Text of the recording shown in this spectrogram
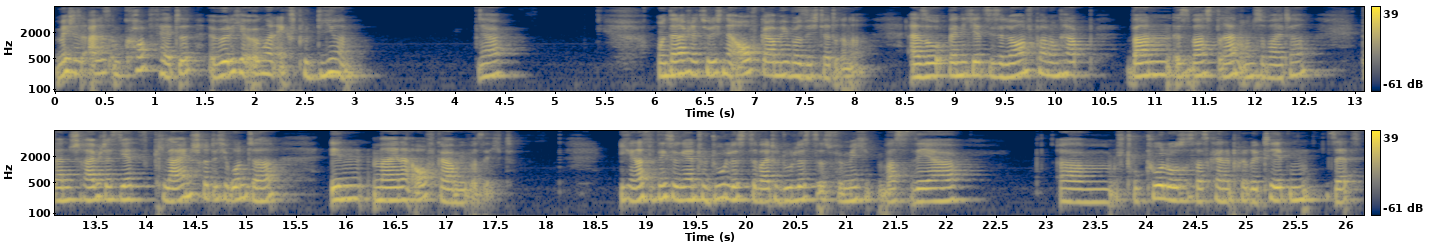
Wenn ich das alles im Kopf hätte, würde ich ja irgendwann explodieren. Ja? Und dann habe ich natürlich eine Aufgabenübersicht da drinne. Also wenn ich jetzt diese Launchplanung habe, wann ist was dran und so weiter, dann schreibe ich das jetzt kleinschrittig runter in meine Aufgabenübersicht. Ich nenne das jetzt nicht so gern To-Do-Liste, weil To-Do-Liste ist für mich was sehr ähm, strukturloses, was keine Prioritäten setzt.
